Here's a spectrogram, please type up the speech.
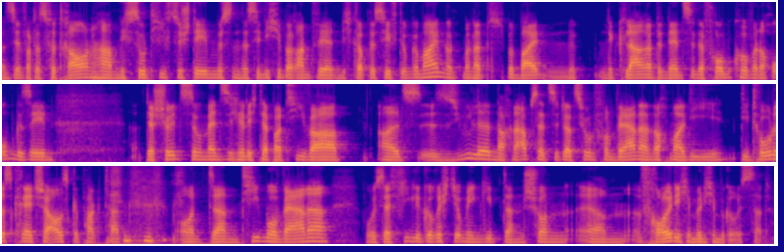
weil sie einfach das Vertrauen haben, nicht so tief zu stehen müssen, dass sie nicht überrannt werden. Ich glaube, das hilft ungemein und man hat bei beiden eine, eine klare Tendenz in der Formkurve nach oben gesehen. Der schönste Moment sicherlich der Partie war, als Süle nach einer Abseitssituation von Werner nochmal die, die Todesgrätsche ausgepackt hat und dann Timo Werner, wo es ja viele Gerüchte um ihn gibt, dann schon ähm, freudig in München begrüßt hat.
